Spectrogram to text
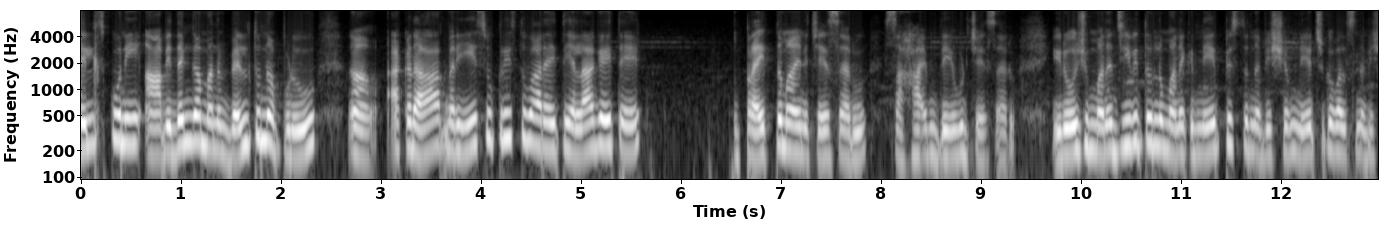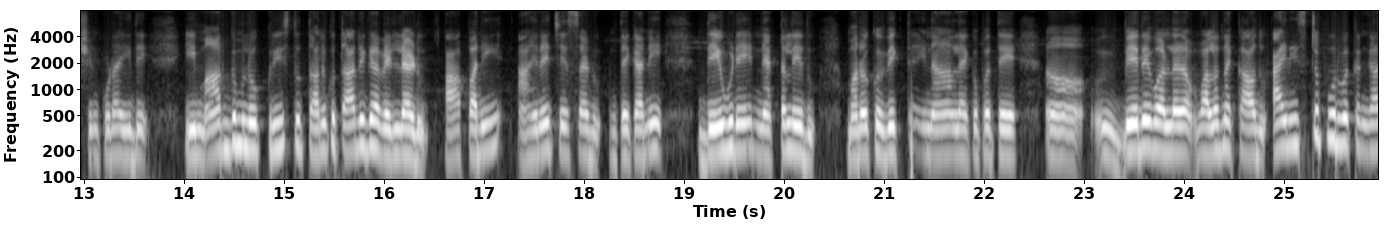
తెలుసుకుని ఆ విధంగా మనం వెళ్తున్నప్పుడు అక్కడ మరి యేసుక్రీస్తు వారైతే ఎలాగైతే ప్రయత్నం ఆయన చేశారు సహాయం దేవుడు చేశారు. ఈరోజు మన జీవితంలో మనకి నేర్పిస్తున్న విషయం నేర్చుకోవాల్సిన విషయం కూడా ఇదే. ఈ మార్గంలో క్రీస్తు తనకు తానుగా వెళ్ళాడు. ఆ పని ఆయనే చేశాడు. అంతేకాని దేవుడే నెట్టలేదు. మరొక వ్యక్తి అయినా లేకపోతే వేరే వాళ్ళ వలన కాదు. ఆయన ఇష్టపూర్వకంగా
